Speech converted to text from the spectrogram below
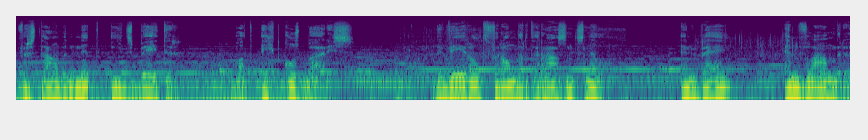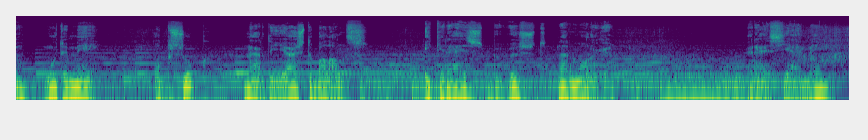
Verstaan we net iets beter wat echt kostbaar is. De wereld verandert razendsnel. En wij en Vlaanderen moeten mee. Op zoek naar de juiste balans. Ik reis bewust naar morgen. Reis jij mee?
